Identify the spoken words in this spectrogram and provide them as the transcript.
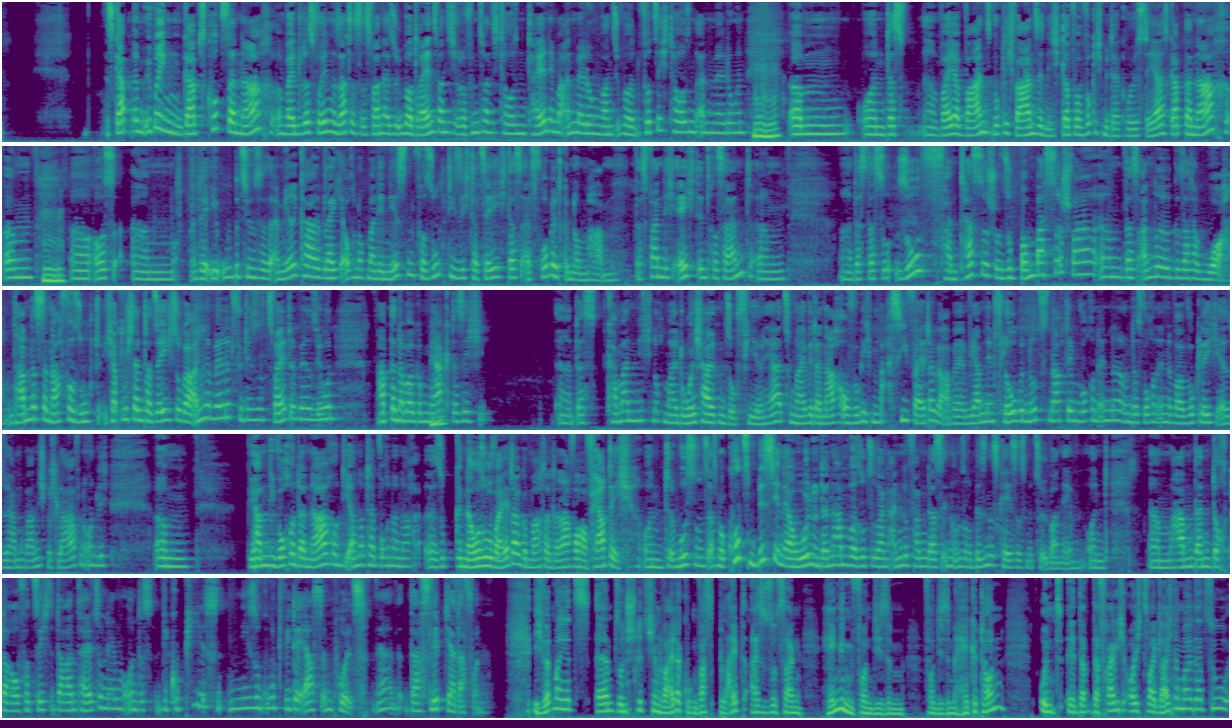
Es gab im Übrigen, gab es kurz danach, weil du das vorhin gesagt hast, es waren also über 23 oder 25.000 Teilnehmeranmeldungen, waren es über 40.000 Anmeldungen. Mhm. Ähm, und das äh, war ja wahns wirklich wahnsinnig. Ich glaube, war wirklich mit der größte. Ja, es gab danach ähm, mhm. äh, aus ähm, der EU beziehungsweise Amerika gleich auch noch mal den nächsten Versuch, die sich tatsächlich das als Vorbild genommen haben. Das fand ich echt interessant. Ähm, äh, dass das so, so fantastisch und so bombastisch war, ähm, dass andere gesagt haben, wow, und haben das danach versucht. Ich habe mich dann tatsächlich sogar angemeldet für diese zweite Version, habe dann aber gemerkt, mhm. dass ich äh, das kann man nicht nochmal durchhalten, so viel, ja, zumal wir danach auch wirklich massiv weitergearbeitet haben. Wir haben den Flow genutzt nach dem Wochenende und das Wochenende war wirklich, also wir haben gar nicht geschlafen ordentlich. Ähm, wir haben die Woche danach und die anderthalb Wochen danach also genauso weitergemacht. Danach waren wir fertig und mussten uns erstmal kurz ein bisschen erholen und dann haben wir sozusagen angefangen, das in unsere Business Cases mit zu übernehmen und ähm, haben dann doch darauf verzichtet, daran teilzunehmen. Und das, die Kopie ist nie so gut wie der erste Impuls. Ja, das lebt ja davon. Ich würde mal jetzt ähm, so ein Schrittchen weiter gucken. Was bleibt also sozusagen hängen von diesem, von diesem Hackathon? Und äh, da, da frage ich euch zwei gleich nochmal dazu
